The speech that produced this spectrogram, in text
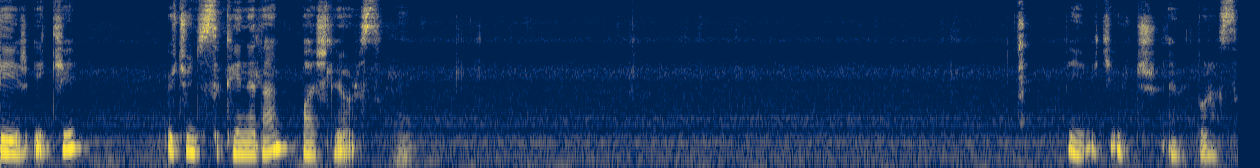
1 2 3. sık iğneden başlıyoruz. Bir, iki, üç. Evet burası.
